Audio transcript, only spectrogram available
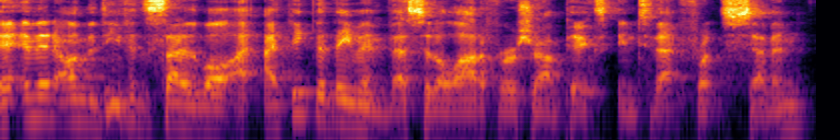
and then on the defensive side of the ball, I think that they've invested a lot of first round picks into that front seven.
